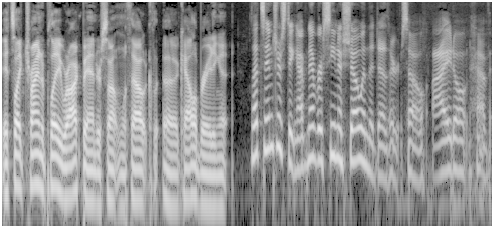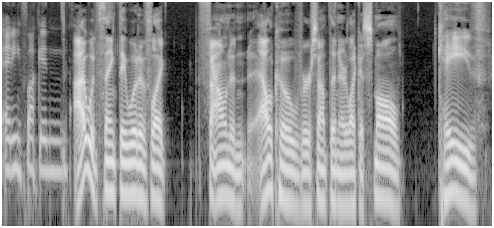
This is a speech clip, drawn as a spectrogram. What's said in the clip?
It's like trying to play rock band or something without uh, calibrating it. That's interesting. I've never seen a show in the desert, so I don't have any fucking I would think they would have like found an alcove or something or like a small cave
